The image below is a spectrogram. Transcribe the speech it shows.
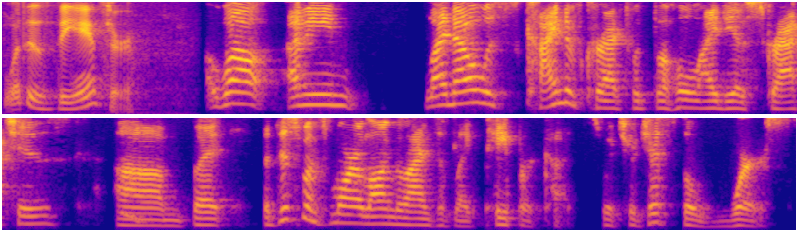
what is the answer? Well, I mean, Lionel was kind of correct with the whole idea of scratches, um, but but this one's more along the lines of like paper cuts, which are just the worst.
